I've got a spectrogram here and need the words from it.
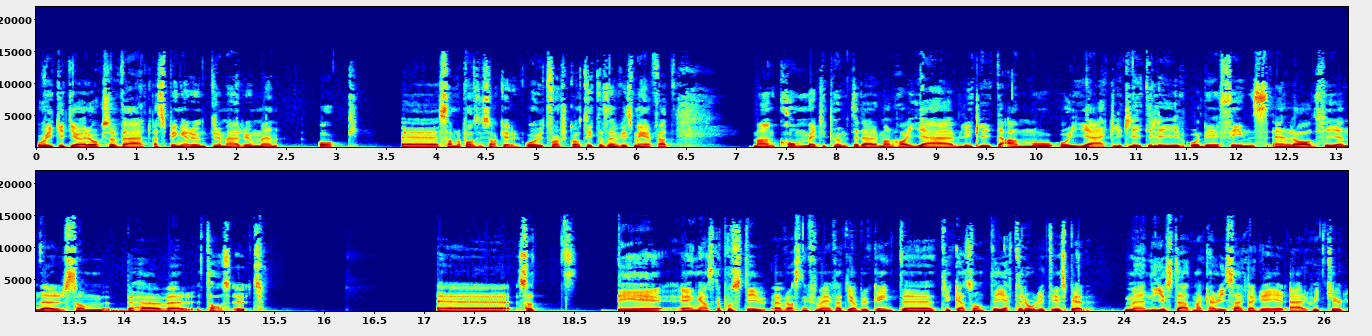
Och vilket gör det också värt att springa runt i de här rummen och eh, samla på sig saker och utforska och titta så det finns mer. För att man kommer till punkter där man har jävligt lite ammo och jäkligt lite liv och det finns en rad fiender som behöver tas ut. Eh, så att det är en ganska positiv överraskning för mig för att jag brukar inte tycka att sånt är jätteroligt i spel. Men just det att man kan recycla grejer är skitkul.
